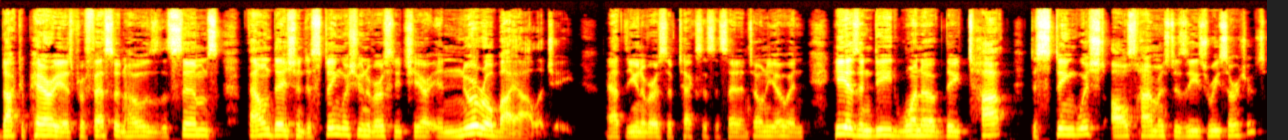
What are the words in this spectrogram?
Dr. Perry is professor and holds the Semmes Foundation Distinguished University Chair in Neurobiology at the University of Texas at San Antonio. And he is indeed one of the top distinguished Alzheimer's disease researchers.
